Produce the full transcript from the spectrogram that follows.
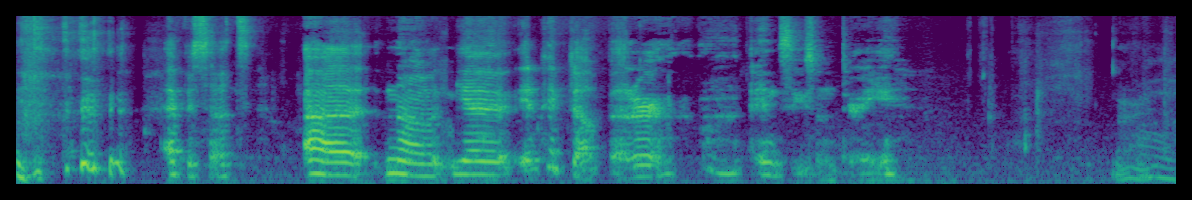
episodes. episodes. Uh, no, yeah, it picked up better in season three. Alright.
